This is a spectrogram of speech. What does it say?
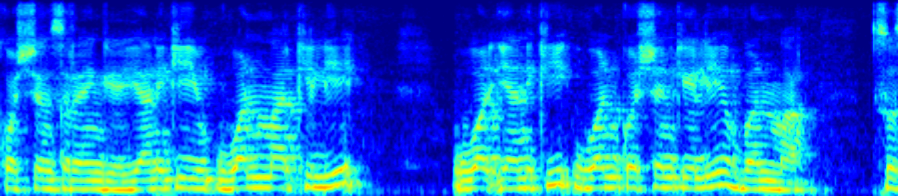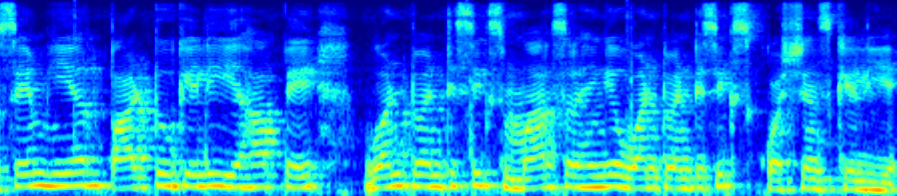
क्वेश्चंस रहेंगे। यानी कि वन मार्क के लिए यानी कि वन क्वेश्चन के लिए one mark so same here part two के लिए यहाँ पे 126 मार्क्स रहेंगे 126 क्वेश्चंस के लिए।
